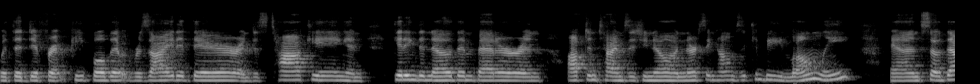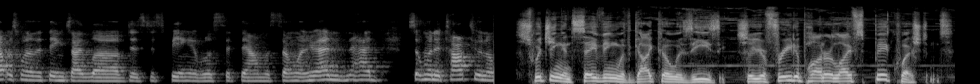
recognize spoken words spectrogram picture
with the different people that resided there and just talking and getting to know them better. And oftentimes as you know in nursing homes it can be lonely and so that was one of the things i loved is just being able to sit down with someone who hadn't had someone to talk to in a Switching and saving with Geico is easy, so you're free to ponder life's big questions.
